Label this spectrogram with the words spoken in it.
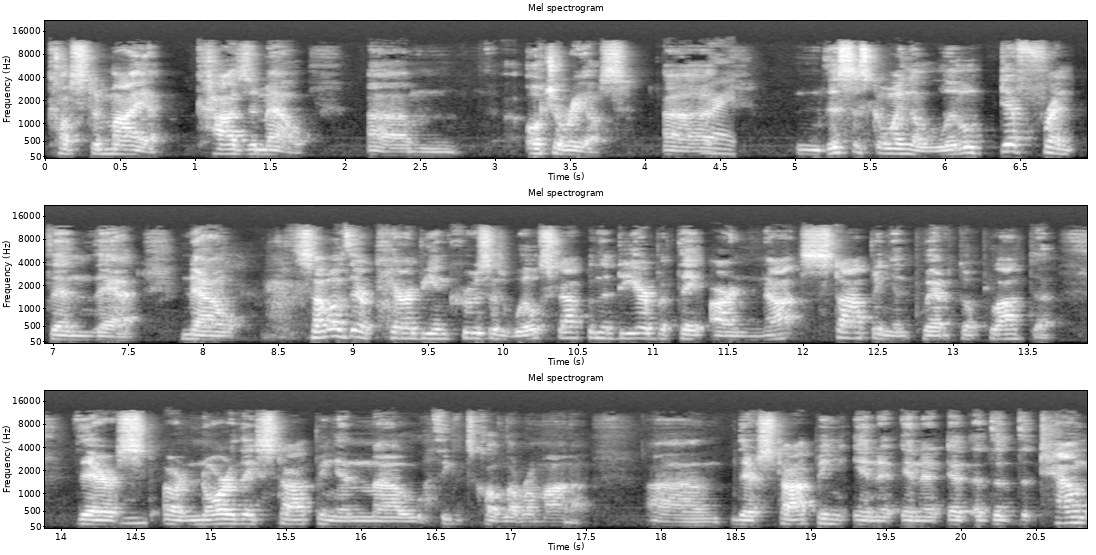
Costa Maya, Cozumel, um, Ocho Rios. Uh, Right. This is going a little different than that. Now, some of their Caribbean cruises will stop in the DR, but they are not stopping in Puerto Plata. They're Mm. or nor are they stopping in uh, I think it's called La Romana. Um, they're stopping in a, in a, a, the, the town.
